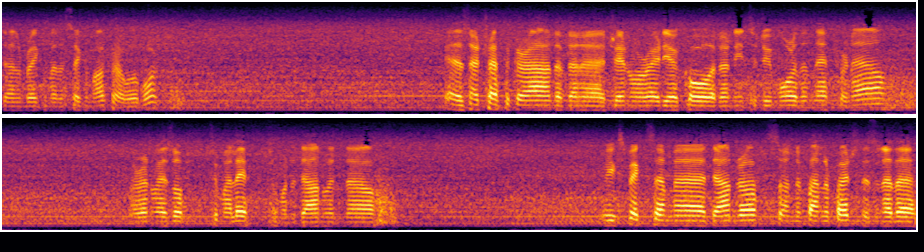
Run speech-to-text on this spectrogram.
down and braking by the second marker, I will abort. Yeah, there's no traffic around. I've done a general radio call. I don't need to do more than that for now. My runway is off to my left. I'm on a downwind now. We expect some uh, downdrafts on the final approach. There's another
